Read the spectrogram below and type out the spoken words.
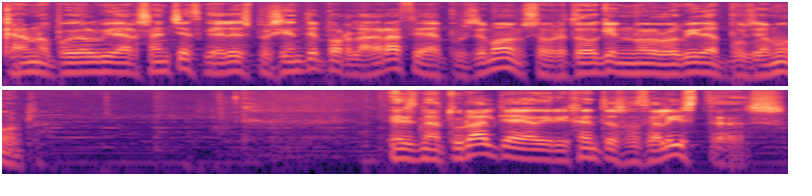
Claro, no puede olvidar Sánchez que él es presidente por la gracia de Puigdemont, sobre todo quien no lo olvida Puigdemont. Es natural que haya dirigentes socialistas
